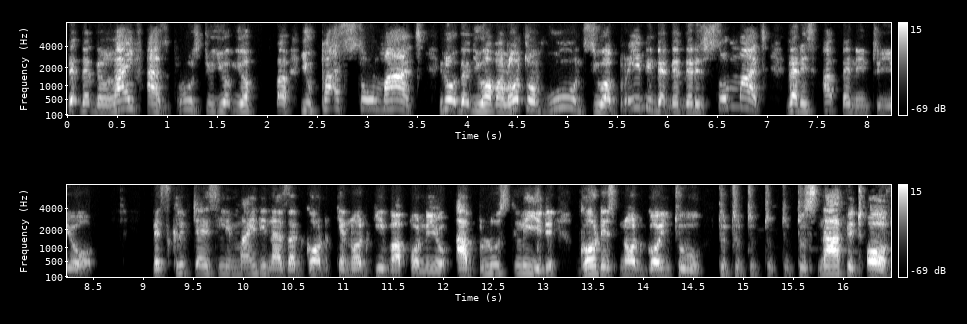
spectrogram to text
That the, the, life has bruised you. You, you, have, you pass so much. You know that you have a lot of wounds. You are breathing. That, that there is so much that is happening to you. The scripture is reminding us that God cannot give up on you. A bruised lead, God is not going to, to, to, to, to, to snap it off.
